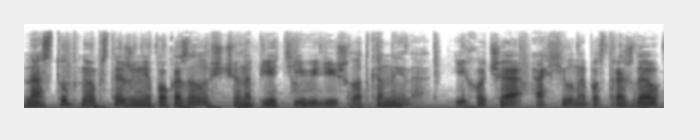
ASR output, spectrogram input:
Наступне обстеження показало, що на п'яті відійшла тканина, і, хоча Ахіл не постраждав,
